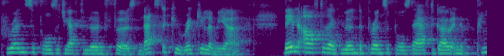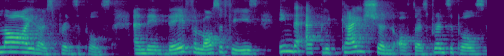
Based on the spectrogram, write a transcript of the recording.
principles that you have to learn first, and that's the curriculum yeah? Then, after they've learned the principles, they have to go and apply those principles. And then their philosophy is in the application of those principles,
